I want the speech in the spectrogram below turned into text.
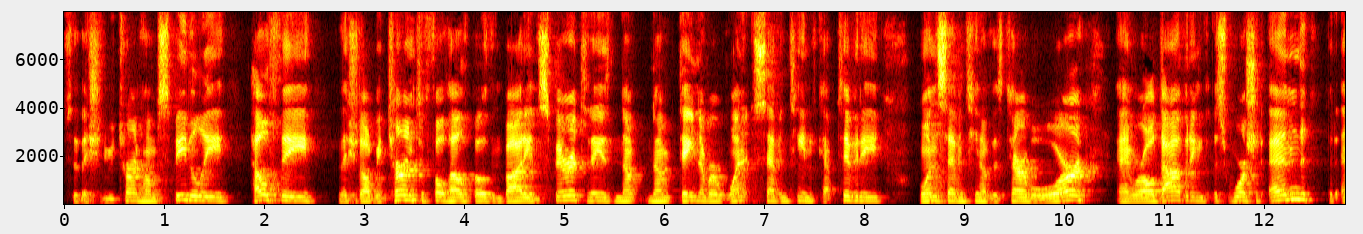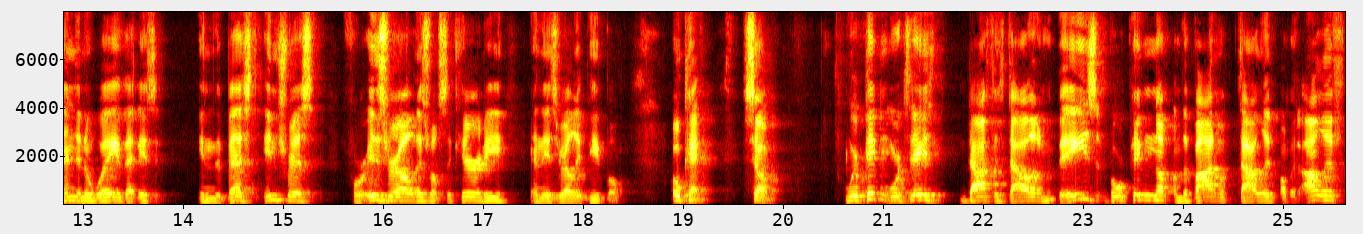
so they should return home speedily, healthy, and they should all return to full health both in body and spirit. Today is num- num- day number 117 of captivity, 117 of this terrible war, and we're all davening that this war should end, but end in a way that is in the best interest for Israel, Israel's security, and the Israeli people. Okay, so we're picking, where today's daf is Dalit Amud Beis, but we're picking up on the bottom of Dalit Amud Aleph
